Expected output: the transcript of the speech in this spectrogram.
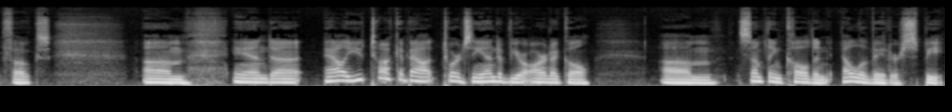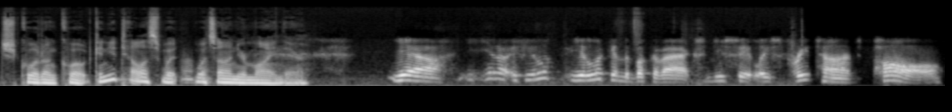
folks. Um, and uh, Al, you talk about towards the end of your article um, something called an elevator speech, quote unquote. Can you tell us what, uh-huh. what's on your mind there? Yeah, you know, if you look, you look in the Book of Acts, and you see at least three times Paul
